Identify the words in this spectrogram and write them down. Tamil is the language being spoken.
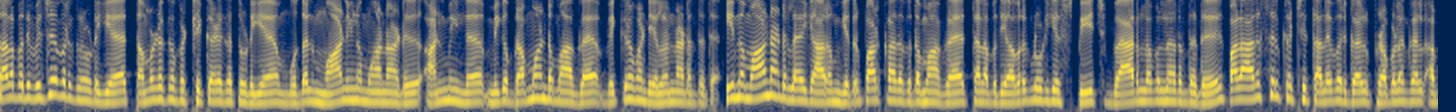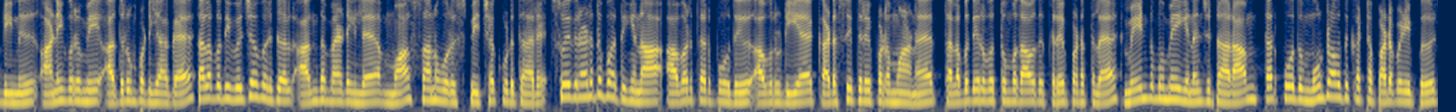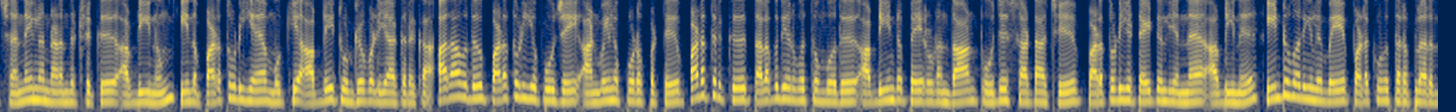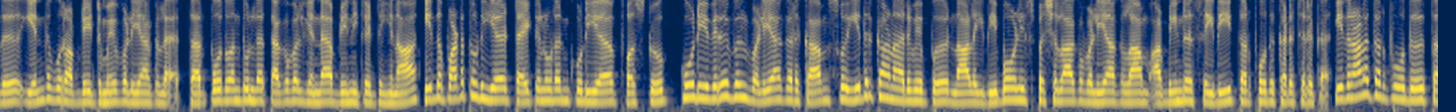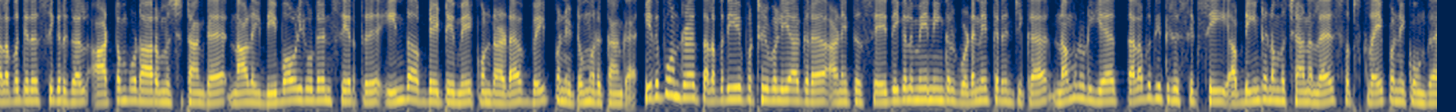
தளபதி விஜய் அவர்களுடைய தமிழக வெற்றி கழகத்துடைய முதல் மாநில மாநாடு அண்மையில மிக பிரம்மாண்டமாக விக்கிரவாண்டியில நடந்தது. இந்த மாநாடுல யாரும் எதிர்பார்க்காத விதமாக தளபதி அவர்களுடைய ஸ்பீச் வேற லெவல்ல இருந்தது. பல அரசியல் கட்சி தலைவர்கள் பிரபலங்கள் அப்படின்னு அனைவருமே அதிரும்படியாக தளபதி விஜய் அவர்கள் அந்த மேடையில மாசான ஒரு ஸ்பீச்சை கொடுத்தாரு. சோ இதனடுத்து பாத்தீங்கன்னா அவர் தற்போது அவருடைய கடைசி திரைப்படமான தளபதி இருபத்தி ஒன்பதாவது திரைப்படத்துல மீண்டுமுமே இணைஞ்சிட்டாராம். தற்போது மூன்றாவது கட்ட படப்பிடிப்பு சென்னையில நடந்துட்டு இருக்கு. அப்படின்னும் இந்த படத்துடைய முக்கிய அப்டேட் ஒன்று வெளியாக இருக்கா. அதாவது படத்துடைய பூஜை அண்மையில போடப்பட்டு படத்திற்கு தளபதி இருபத்தி ஒன்பது அப்படின்ற பெயருடன் தான் பூஜை ஸ்டார்ட் ஆச்சு. படத்துடைய டைட்டில் என்ன அப்படின்னு இன்று வரையிலுமே படக்குழு தரப்புல இருந்து எந்த ஒரு அப்டேட்டுமே வெளியாகல. தற்போது வந்துள்ள தகவல் என்ன அப்படின்னு கேட்டீங்கன்னா இந்த படத்துடைய டைட்டிலுடன் கூடிய ஃபர்ஸ்ட் லுக் கூடிய விரைவில் வெளியாக இருக்காம். சோ இதற்கான அறிவிப்பு நாளை தீபாவளி ஸ்பெஷலாக வெளியாகலாம் அப்படின்ற செய்தி தற்போது கிடைச்சிருக்கு. இதனால தற்போது தளபதி ரசிகர்கள் ஆட்டம் போட ஆரம்பிச்சிட்டாங்க. நாளை தீபாவளியுடன் சேர்த்து இந்த அப்டேட்டையுமே கொண்டாட வெயிட் பண்ணிட்டும் இருக்காங்க. இது போன்ற தளபதியை பற்றி வெளியாகிற அனைத்து செய்திகளுமே நீங்கள் உடனே தெரிஞ்சுக்க நம்மளுடைய தளபதி த்ரீ சிக்ஸ்டி அப்படின்ற நம்ம சேனலை சப்ஸ்கிரைப் பண்ணிக்கோங்க.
